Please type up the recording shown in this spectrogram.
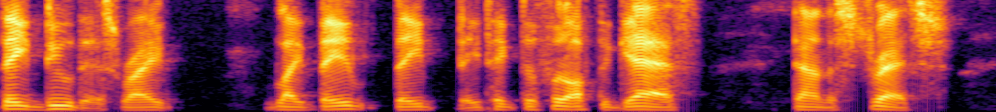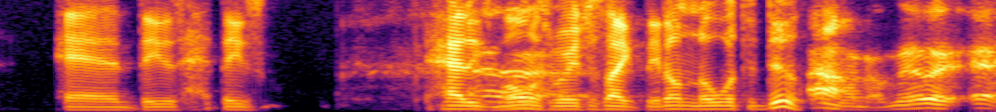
They do this, right? Like they they they take the foot off the gas down the stretch, and they just they just had these moments where it's just like they don't know what to do. I don't know, man. Like, eh,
